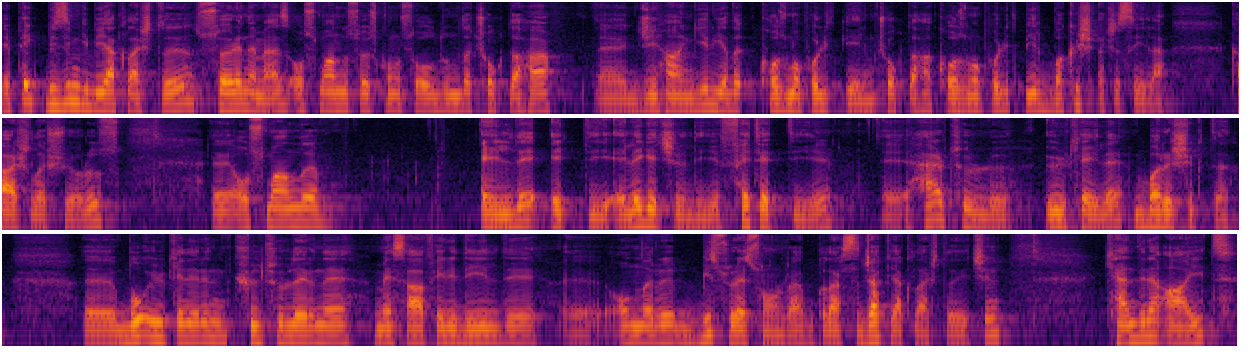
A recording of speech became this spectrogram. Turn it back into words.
E, pek bizim gibi yaklaştığı söylenemez. Osmanlı söz konusu olduğunda çok daha e, cihangir ya da kozmopolit diyelim çok daha kozmopolit bir bakış açısıyla karşılaşıyoruz. Osmanlı elde ettiği, ele geçirdiği, fethettiği e, her türlü ülkeyle barışıktı. Ee, bu ülkelerin kültürlerine mesafeli değildi. Ee, onları bir süre sonra bu kadar sıcak yaklaştığı için kendine ait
